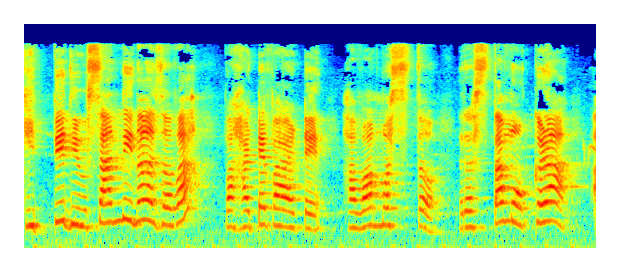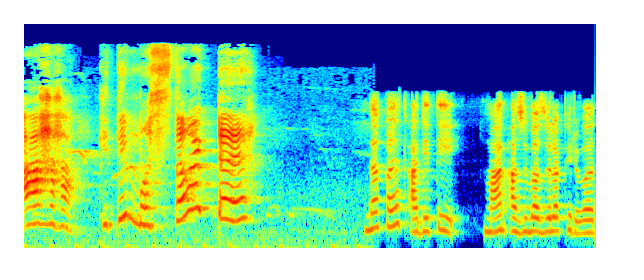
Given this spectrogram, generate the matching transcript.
किती दिवसांनी ना आजोबा? पहाटे पहाटे. हवा मस्त. रस्ता मोकळा. आहा किती मस्त वाटतंय. नकळत आदिती मान आजूबाजूला फिरवत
